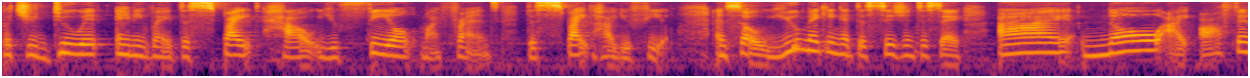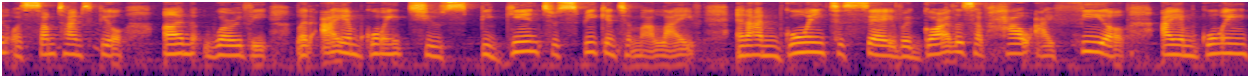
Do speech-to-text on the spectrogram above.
but you do it anyway, despite how you feel, my friends, despite how you feel. And so, you making a decision to say, I know I often or sometimes feel unworthy, but I am going to begin to speak into my life. And I'm going to say, regardless of how I feel, I am going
